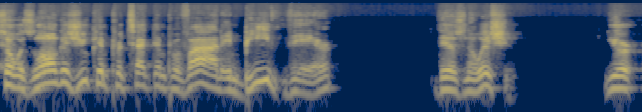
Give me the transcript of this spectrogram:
So as long as you can protect and provide and be there, there's no issue. You're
